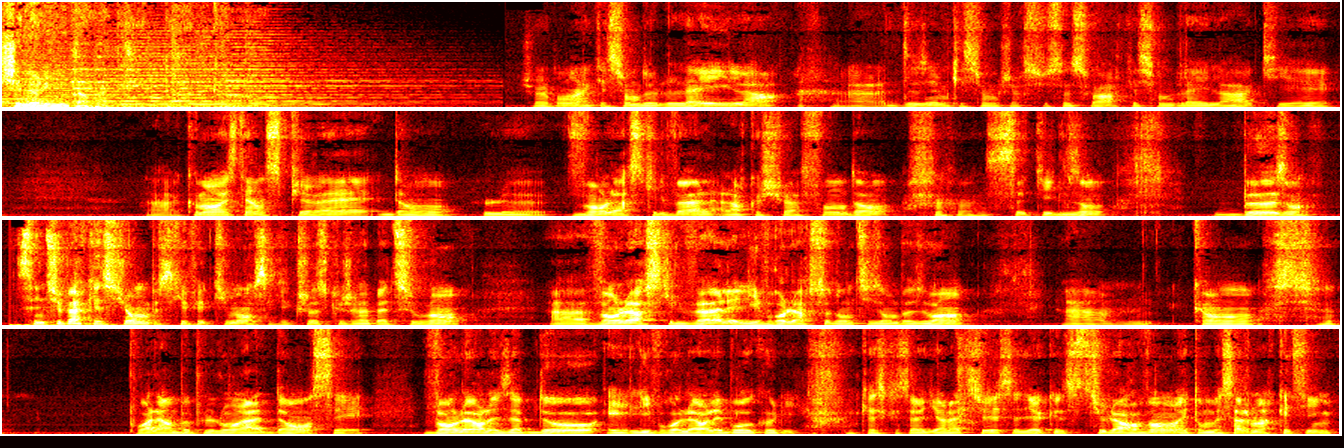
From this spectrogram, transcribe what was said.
chez nos limites impact. Je vais répondre à la question de Leïla, la deuxième question que j'ai reçue ce soir, question de Leïla qui est euh, comment rester inspiré dans le vends-leur ce qu'ils veulent alors que je suis à fond dans ce qu'ils ont besoin? C'est une super question parce qu'effectivement c'est quelque chose que je répète souvent. Euh, vends-leur ce qu'ils veulent et livre-leur ce dont ils ont besoin. Euh, pour aller un peu plus loin là-dedans, c'est vends-leur les abdos et livre-leur les brocolis. Qu'est-ce que ça veut dire là-dessus? C'est-à-dire que si tu leur vends et ton message marketing,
